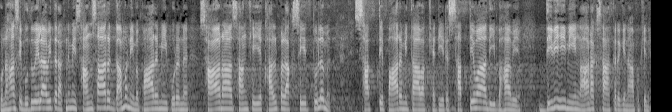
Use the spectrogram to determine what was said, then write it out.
උන්හන්සේ බුදු වෙලා විත රක්න මේ සංසාර ගමනෙම පාරමී පුරණ සාරා සංකේය කල්ප ලක්ෂේ තුළම සත්‍ය පාරමිතාවක් හැටියට සත්‍යවාදී භාවය දිවිහිමියෙන් ආරක්ෂා කරගෙන ආපු කෙනෙ.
